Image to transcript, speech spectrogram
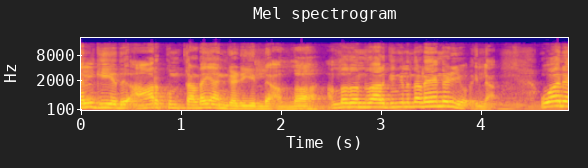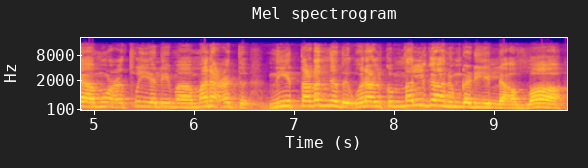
നൽകിയത് ആർക്കും തടയാൻ കഴിയില്ല അല്ലാ അല്ലാഹ് തന്നത് ആർക്കെങ്കിലും തടയാൻ കഴിയോ ഇല്ല വല നീ തടഞ്ഞത് ഒരാൾക്കും നൽകാനും കഴിയില്ല. അള്ളാ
